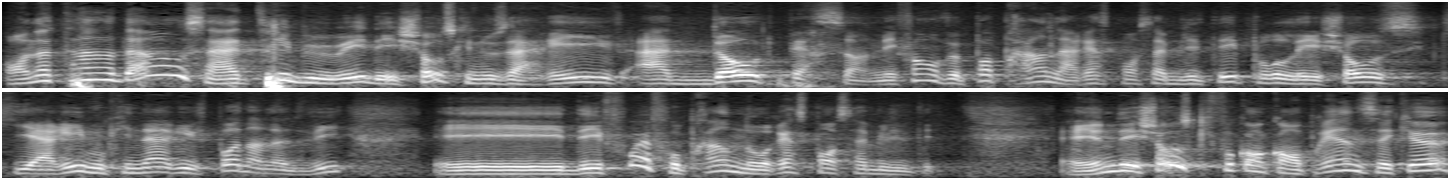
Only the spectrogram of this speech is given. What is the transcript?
on a tendance à attribuer des choses qui nous arrivent à d'autres personnes. Des fois, on ne veut pas prendre la responsabilité pour les choses qui arrivent ou qui n'arrivent pas dans notre vie. Et des fois, il faut prendre nos responsabilités. Et une des choses qu'il faut qu'on comprenne, c'est que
